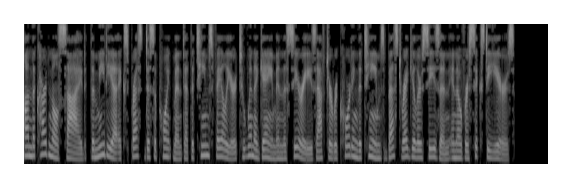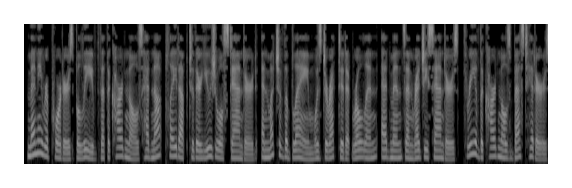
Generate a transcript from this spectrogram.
On the Cardinals' side, the media expressed disappointment at the team's failure to win a game in the series after recording the team's best regular season in over 60 years. Many reporters believed that the Cardinals had not played up to their usual standard, and much of the blame was directed at Rolen, Edmonds and Reggie Sanders, three of the Cardinals' best hitters,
